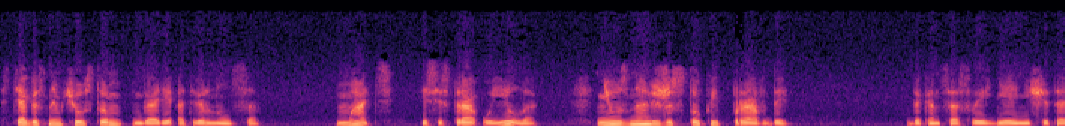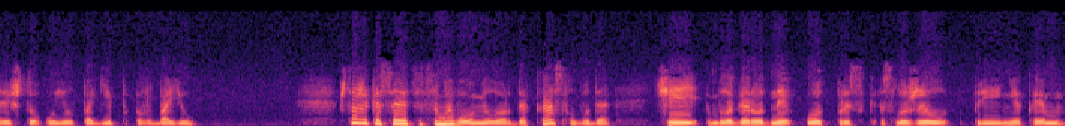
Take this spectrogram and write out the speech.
С тягостным чувством Гарри отвернулся. Мать и сестра Уилла не узнали жестокой правды. До конца своих дней они считали, что Уилл погиб в бою. Что же касается самого милорда Каслвуда, чей благородный отпрыск служил при некоем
